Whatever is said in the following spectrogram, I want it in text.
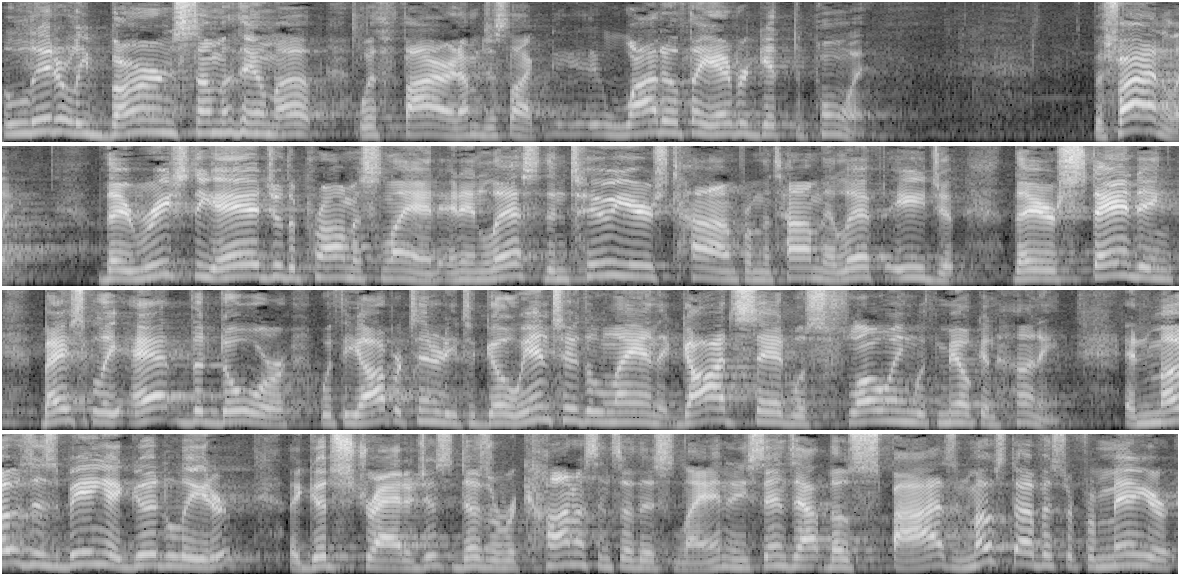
literally burns some of them up with fire. And I'm just like, why don't they ever get the point? But finally, they reached the edge of the promised land, and in less than two years' time from the time they left Egypt, they are standing basically at the door with the opportunity to go into the land that God said was flowing with milk and honey. And Moses, being a good leader, a good strategist, does a reconnaissance of this land, and he sends out those spies. And most of us are familiar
